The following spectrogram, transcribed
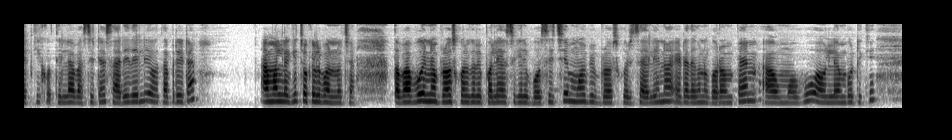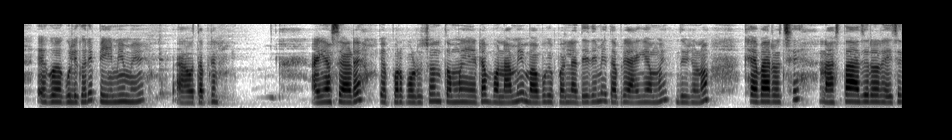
ଯେତିକି ଥିଲା ବାସିଟା ସାରିଦେଲି ଆଉ ତାପରେ ଏଇଟା আমার লাগি চকেল বনুছে তো বাবু ইন ব্রশ করি করে পলি আসিকি বসিছে মুই বি ব্রশ করে সাইলি ন এটা দেখুন গরম প্যান আউ মহু আউ লেম্বু টিকি গুলি করে পিইমি মুই আউ তাপরে আজ্ঞা সিয়াড়ে পেপর পড়ুছন তো মুই এটা বনামি বাবুকে পহলা দিয়ে দেমি তাপরে আজ্ঞা মুই দুইজন ଖାଇବାର୍ ଅଛେ ନାସ୍ତା ଆଜିର ହେଇଛେ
